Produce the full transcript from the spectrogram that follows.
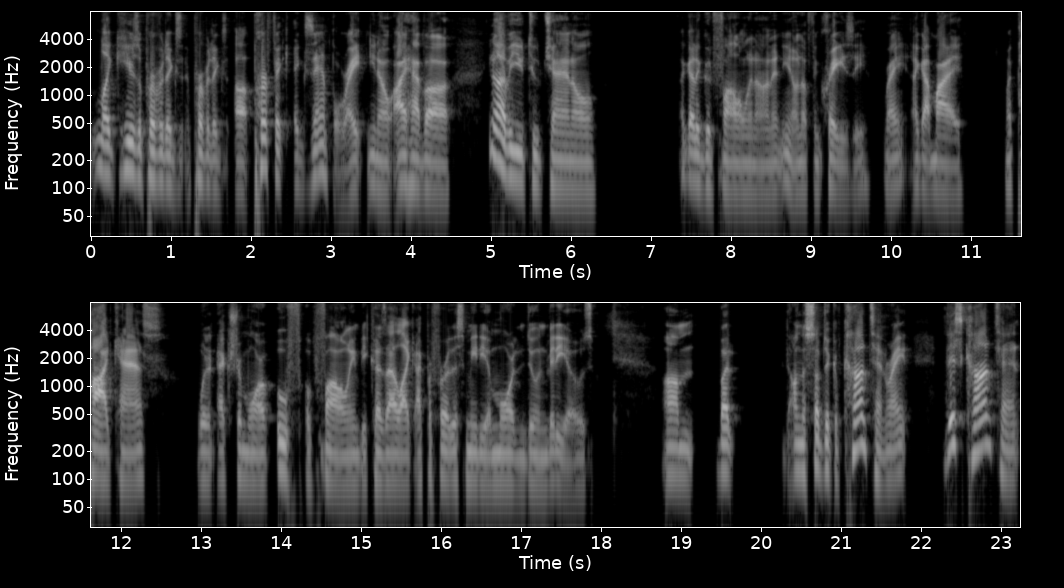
like here's a perfect ex- perfect ex- uh, perfect example, right? You know, I have a you know I have a YouTube channel. I got a good following on it. You know, nothing crazy, right? I got my my podcast with an extra more of oof of following because I like I prefer this media more than doing videos. Um, but on the subject of content, right? This content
